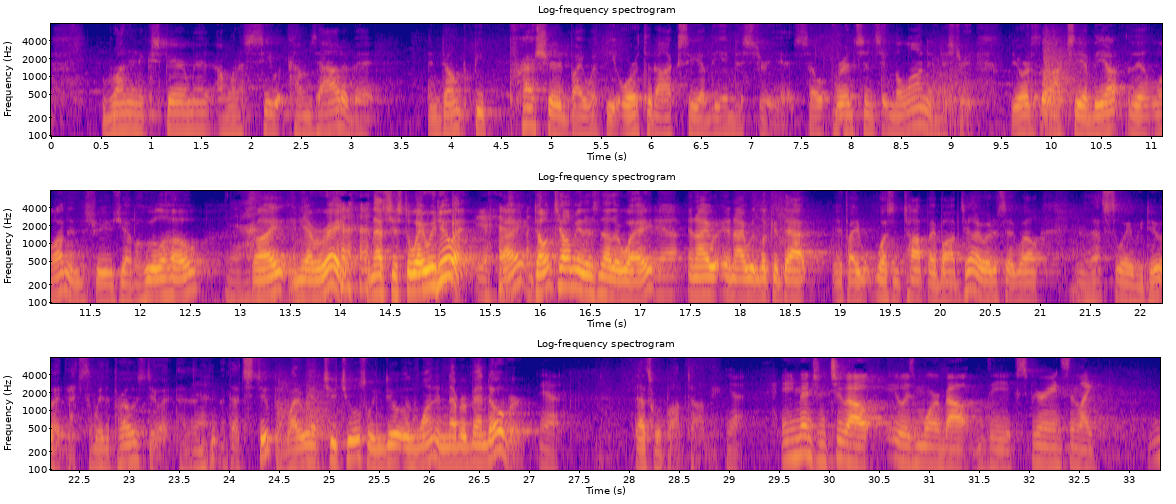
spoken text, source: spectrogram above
run an experiment. I want to see what comes out of it, and don't be pressured by what the orthodoxy of the industry is. So, for instance, in the lawn industry, the orthodoxy of the, uh, the lawn industry is you have a hula hoe, Yeah. right, and you have a rake, and that's just the way we do it, Yeah. right? Don't tell me there's another way. Yeah. And I and I would look at that if I wasn't taught by Bob Taylor, I would have said, well, you know, that's the way we do it. That's the way the pros do it. That's stupid. Why do we have two tools? We can do it with one and never bend over. Yeah. That's what Bob taught me. Yeah. And you mentioned too how it was more about the experience and like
